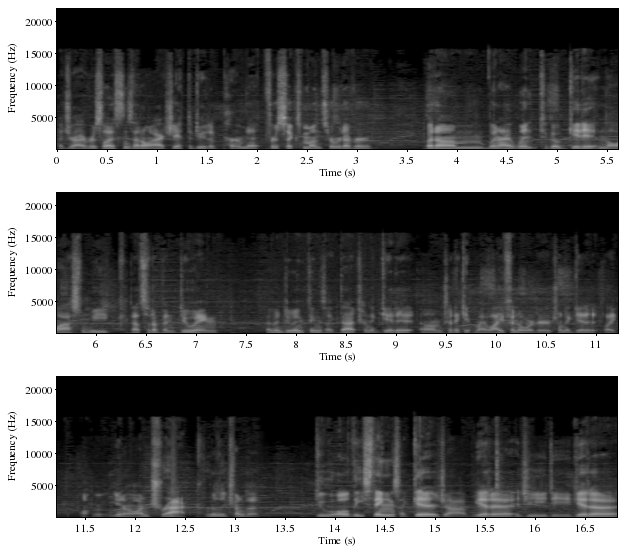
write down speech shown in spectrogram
a driver's license. I don't actually have to do the permit for six months or whatever. But um, when I went to go get it in the last week, that's what I've been doing. I've been doing things like that, trying to get it, um, trying to get my life in order, trying to get it like, you know, on track. Really trying to do all these things like get a job, get a, GED, get a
